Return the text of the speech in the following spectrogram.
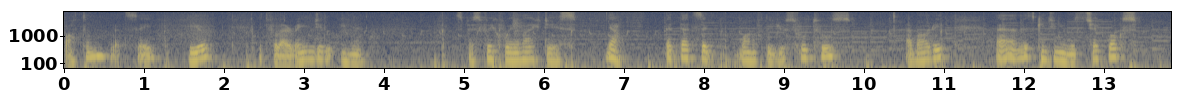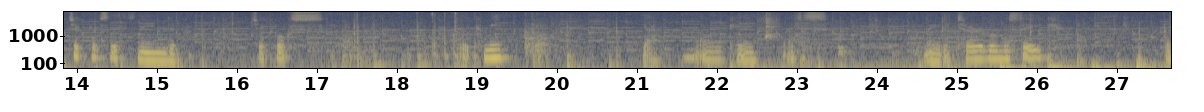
button let's say here it will arrange it in a specific way like this. Yeah that that's a, one of the useful tools about it and let's continue with checkbox. Checkbox let's name the checkbox. Click me. Yeah. Okay. I just made a terrible mistake. But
